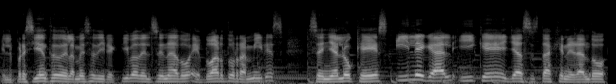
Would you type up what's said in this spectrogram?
el presidente de la mesa directiva del Senado, Eduardo Ramírez, señaló que es ilegal y que ya se está generando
